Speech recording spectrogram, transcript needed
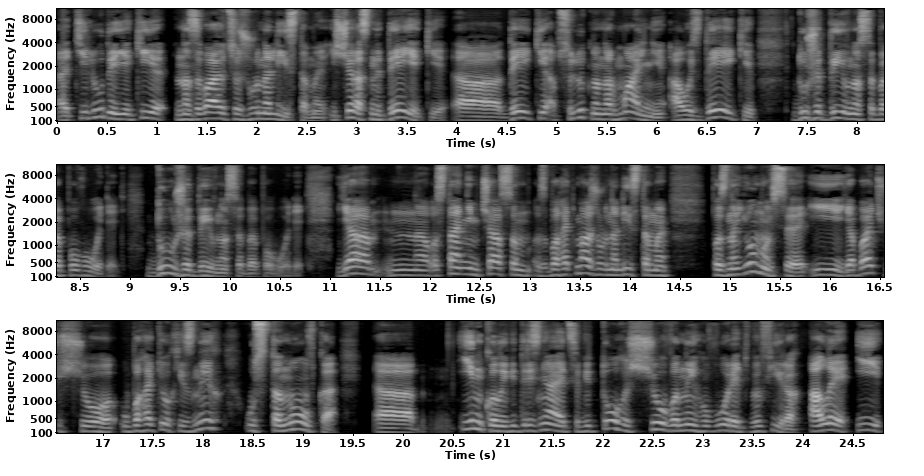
Е, Ті люди, які називаються журналістами, і ще раз не деякі, а деякі абсолютно нормальні, а ось деякі дуже дивно себе поводять. Дуже дивно себе поводять. Я останнім часом з багатьма журналістами познайомився, і я бачу, що у багатьох із них установка е, інколи відрізняється від того, що вони говорять в ефірах. Але і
